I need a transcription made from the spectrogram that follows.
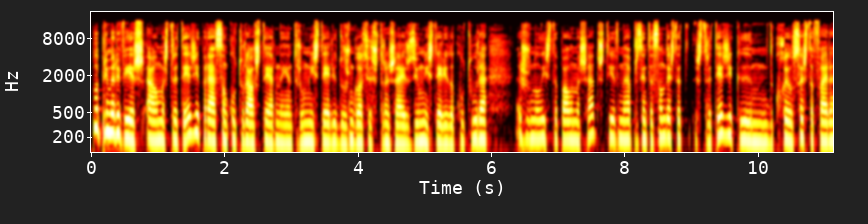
Pela primeira vez, há uma estratégia para a ação cultural externa entre o Ministério dos Negócios Estrangeiros e o Ministério da Cultura. A jornalista Paula Machado esteve na apresentação desta estratégia que decorreu sexta-feira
